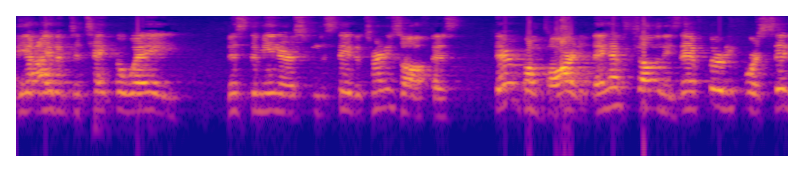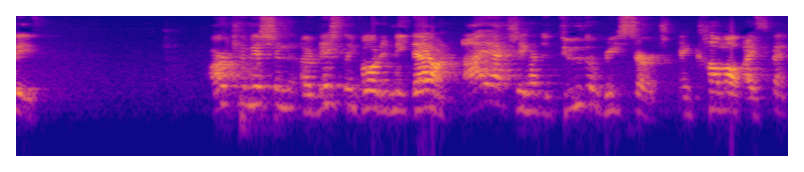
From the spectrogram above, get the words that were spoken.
the item to take away misdemeanors from the state attorney's office, they're bombarded. They have felonies. They have 34 cities. Our commission initially voted me down. I actually had to do the research and come up. I spent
